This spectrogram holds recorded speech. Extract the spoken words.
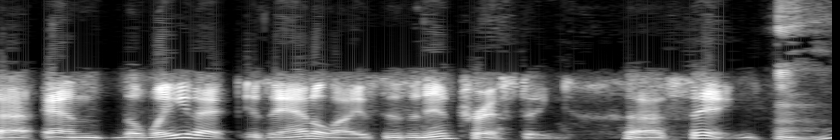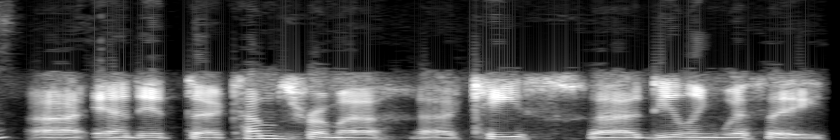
Uh, and the way that is analyzed is an interesting uh, thing. Mm-hmm. Uh, and it uh, comes from a, a case dealing with a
